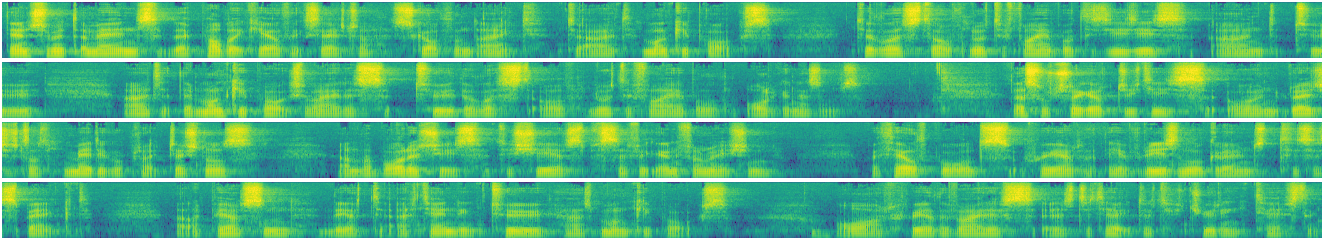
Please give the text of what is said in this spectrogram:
The instrument amends the Public Health etc. Scotland Act to add monkeypox to the list of notifiable diseases and to add the monkeypox virus to the list of notifiable organisms. This will trigger duties on registered medical practitioners, and laboratories to share specific information with health boards where they have reasonable grounds to suspect that a person they are attending to has monkeypox or where the virus is detected during testing.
